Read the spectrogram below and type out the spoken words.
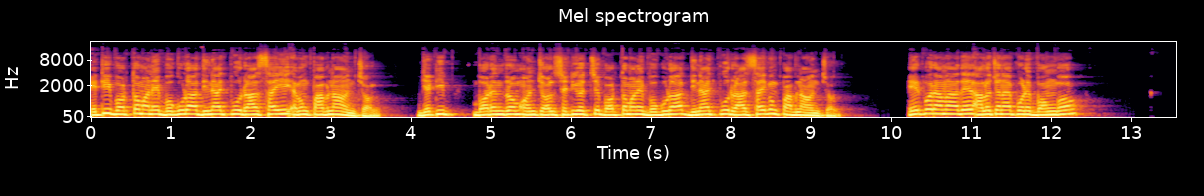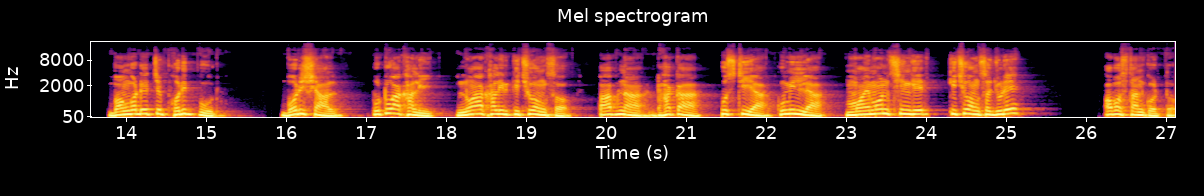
এটি বর্তমানে বগুড়া, দিনাজপুর, রাজশাহী এবং পাবনা অঞ্চল। যেটি বরেন্দ্র অঞ্চল, সেটি হচ্ছে বর্তমানে বগুড়া, দিনাজপুর, রাজশাহী এবং পাবনা অঞ্চল। এরপরে আমাদের আলোচনায় পড়ে বঙ্গ। বঙ্গটি হচ্ছে ফরিদপুর, বরিশাল, পটুয়াখালী, নোয়াখালীর কিছু অংশ, পাবনা, ঢাকা, কুষ্টিয়া, কুমিল্লা, ময়মনসিংহের কিছু অংশ জুড়ে অবস্থান করত।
